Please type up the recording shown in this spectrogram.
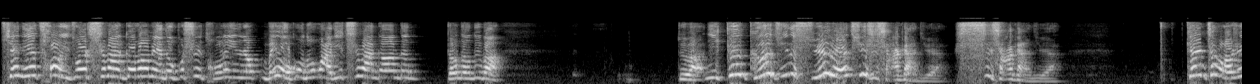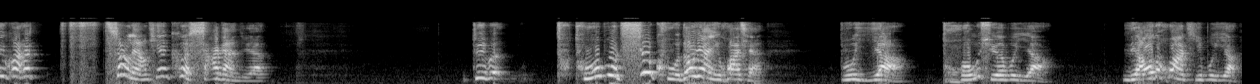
天天凑一桌吃饭，各方面都不是同类人，没有共同话题，吃饭刚等等等，对吧？对吧？你跟格局的学员去是啥感觉？是啥感觉？跟郑老师一块还上两天课，啥感觉？对吧？徒步吃苦都愿意花钱，不一样，同学不一样，聊的话题不一样，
